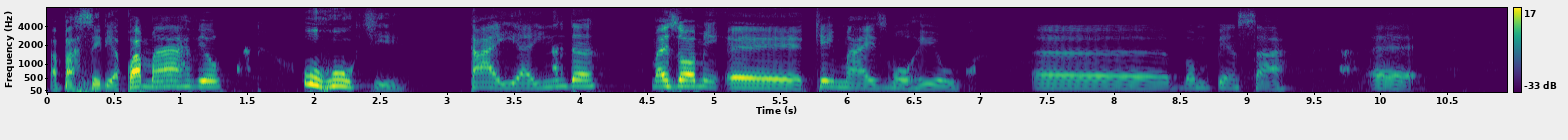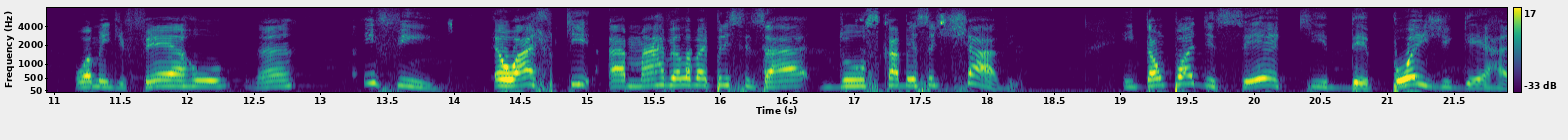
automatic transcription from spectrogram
a parceria com a Marvel. O Hulk tá aí ainda, mas homem, é, quem mais morreu? Uh, vamos pensar. É, o Homem de Ferro, né? Enfim, eu acho que a Marvel ela vai precisar dos cabeças de chave. Então pode ser que depois de Guerra,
